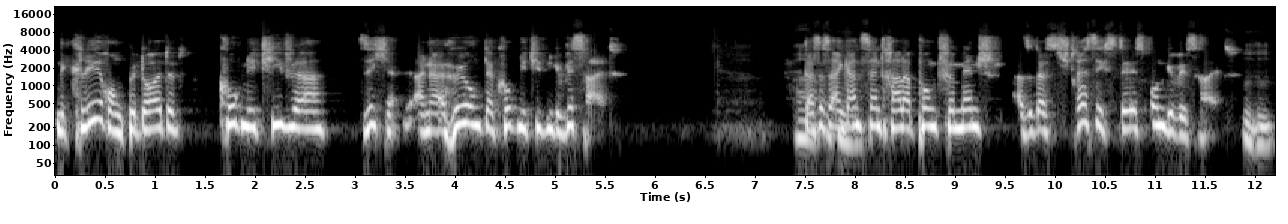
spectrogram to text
Eine Klärung bedeutet kognitive Sicher, eine Erhöhung der kognitiven Gewissheit. Ah, das ist ein ganz zentraler Punkt für Mensch. Also das Stressigste ist Ungewissheit. Mhm.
